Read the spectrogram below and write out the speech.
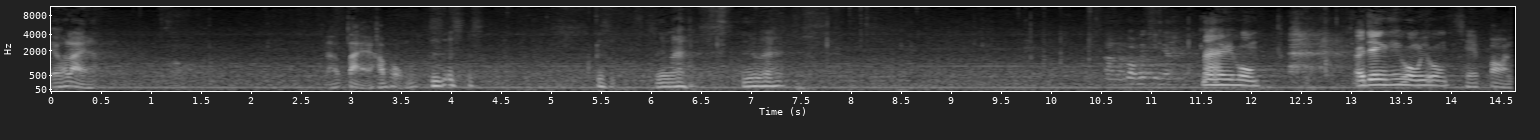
เอวเท่าไหร่นะแล้วแต่ครับผม นี่ไหมนี่ไหมบอกไม่กินไงไม่ให้พี่ภูมิเอาจริงพี่ภูมิพี่ภูมิเชฟปอน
